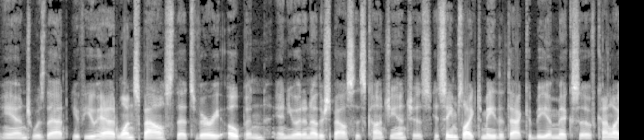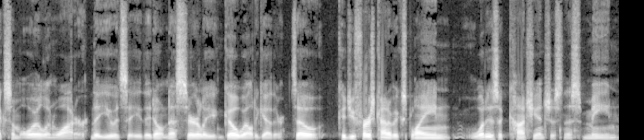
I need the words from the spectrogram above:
Ange, was that if you had one spouse that's very open and you had another spouse that's conscientious, it seems like to me that that could be a mix of kind of like some oil and water that you would see. They don't necessarily go well together. So, could you first kind of explain what does a conscientiousness mean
